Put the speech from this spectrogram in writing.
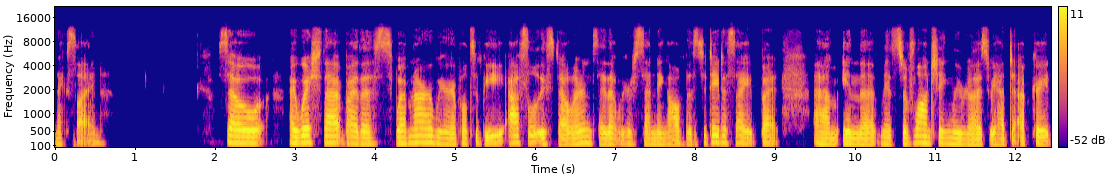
Next slide. So I wish that by this webinar we were able to be absolutely stellar and say that we were sending all of this to DataCite, but um, in the midst of launching, we realized we had to upgrade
